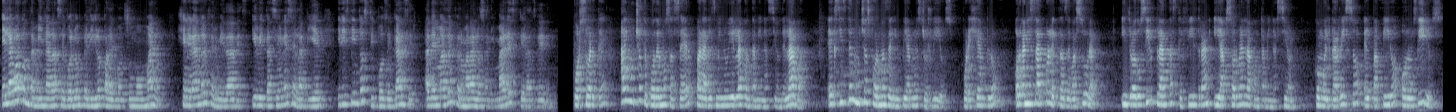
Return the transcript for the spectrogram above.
el agua contaminada se vuelve un peligro para el consumo humano, generando enfermedades, irritaciones en la piel y distintos tipos de cáncer, además de enfermar a los animales que las beben. Por suerte, hay mucho que podemos hacer para disminuir la contaminación del agua. Existen muchas formas de limpiar nuestros ríos, por ejemplo, organizar colectas de basura, introducir plantas que filtran y absorben la contaminación, como el carrizo, el papiro o los lirios,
